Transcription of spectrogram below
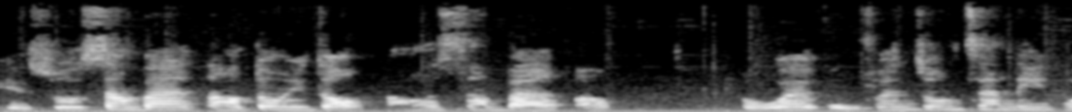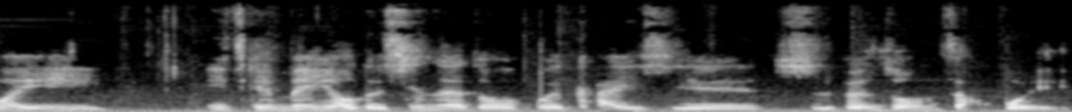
也说上班，然后动一动，然后上班呃，所谓五分钟站立会议，以前没有的，现在都会开一些十分钟早会，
